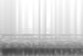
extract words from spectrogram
you.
